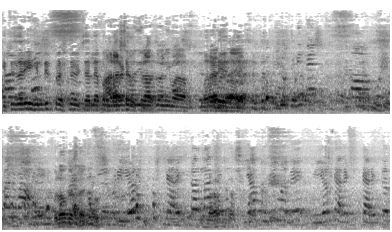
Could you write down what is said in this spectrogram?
किती जरी हिंदीत प्रश्न विचारले आपण मराठी महाराष्ट्रामध्ये राहतो आणि मा- मराठी आहे. बोलाव या मूवीमध्ये रिअल कॅरेक्टर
